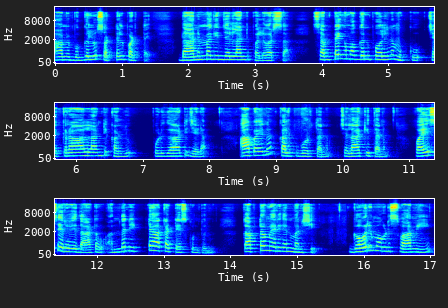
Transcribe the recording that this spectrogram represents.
ఆమె బుగ్గలు సొట్టలు పడతాయి. దానిమ్మ గింజల్లాంటి పలువరస. సంపెంగ మొగ్గను పోలిన ముక్కు చక్రాల్లాంటి కళ్ళు పొడిగాటి జడ. ఆ పైన కలుపుగోరుతనం చలాకీతనం. వయసు ఇరవై దాటవు. అందరిని కట్టేసుకుంటుంది. ఆకట్టేసుకుంటుంది కపటం ఎరగని మనిషి. గౌరి మొగుడు స్వామి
